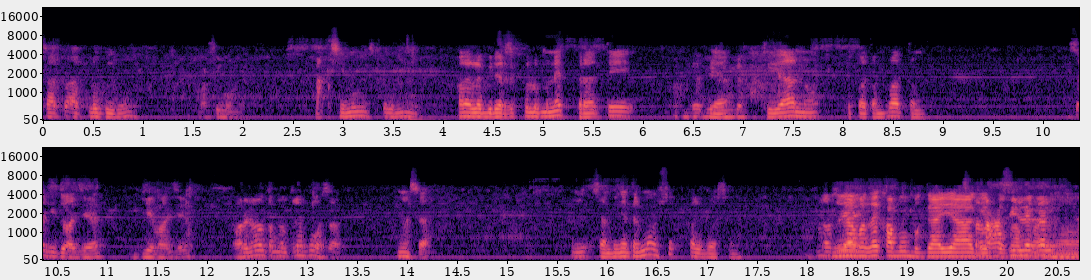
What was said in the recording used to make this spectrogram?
Satu upload itu maksimum. Maksimum 10 menit. Kalau lebih dari 10 menit berarti Ya. di anu dipotong-potong. Bisa gitu aja? Diam aja. Orang kan nonton nonton yang puasa masa Ih, sambilnya termusik kalau bosan. Maksudnya maksudnya kamu bergaya gitu hasilnya kan. Oh.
